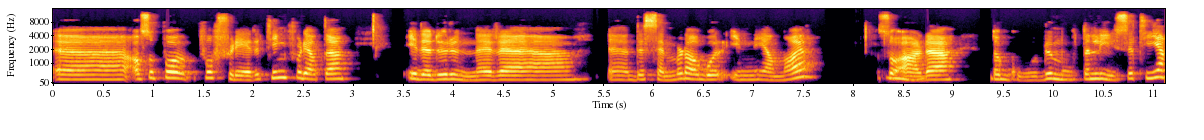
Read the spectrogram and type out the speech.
Eh, altså på, på flere ting. Fordi at det, idet du runder eh, eh, desember da, og går inn i januar, så Mm. er det Da går du mot den lyse tida.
